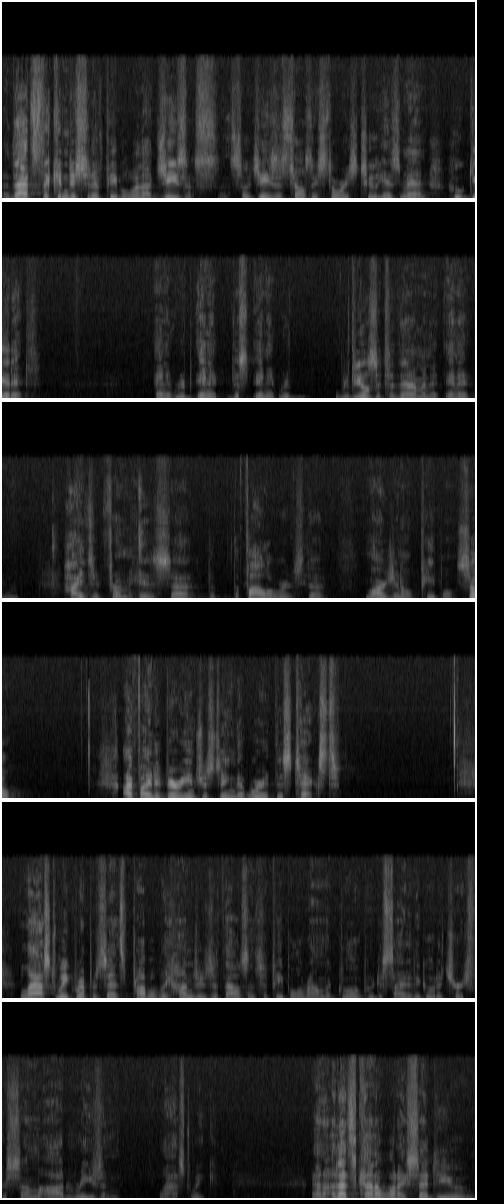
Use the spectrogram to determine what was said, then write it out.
That's the condition of people without Jesus. And so Jesus tells these stories to his men who get it. And it, and it, and it reveals it to them and it, and it hides it from his, uh, the, the followers, the marginal people. So I find it very interesting that we're at this text. Last week represents probably hundreds of thousands of people around the globe who decided to go to church for some odd reason last week. And that's kind of what I said to you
